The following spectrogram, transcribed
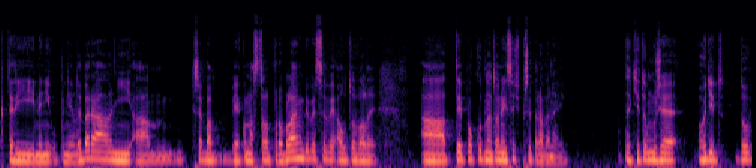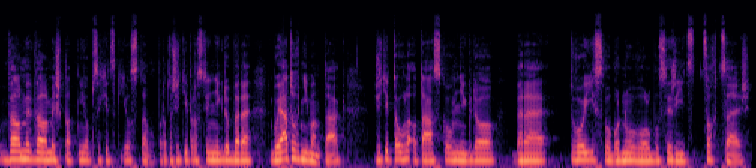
který není úplně liberální a třeba by jako nastal problém, kdyby se vyautovali. A ty, pokud na to nejseš připravený, tak ti to může hodit do velmi, velmi špatného psychického stavu, protože ti prostě někdo bere, nebo já to vnímám tak, že ti touhle otázkou někdo bere tvoji svobodnou volbu si říct, co chceš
